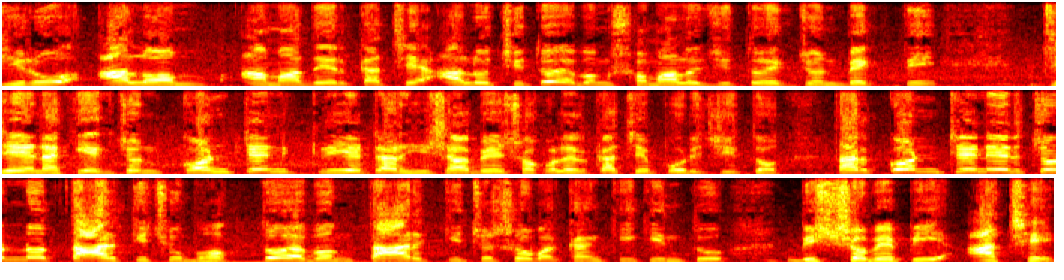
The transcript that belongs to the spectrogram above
হিরো আলম আমাদের কাছে আলোচিত এবং সমালোচিত একজন ব্যক্তি। যে নাকি একজন কন্টেন্ট ক্রিয়েটার হিসাবে সকলের কাছে পরিচিত। তার কন্টেন্টের জন্য তার কিছু ভক্ত এবং তার কিছু শুভাকাঙ্ক্ষী কিন্তু বিশ্বব্যাপী আছে।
